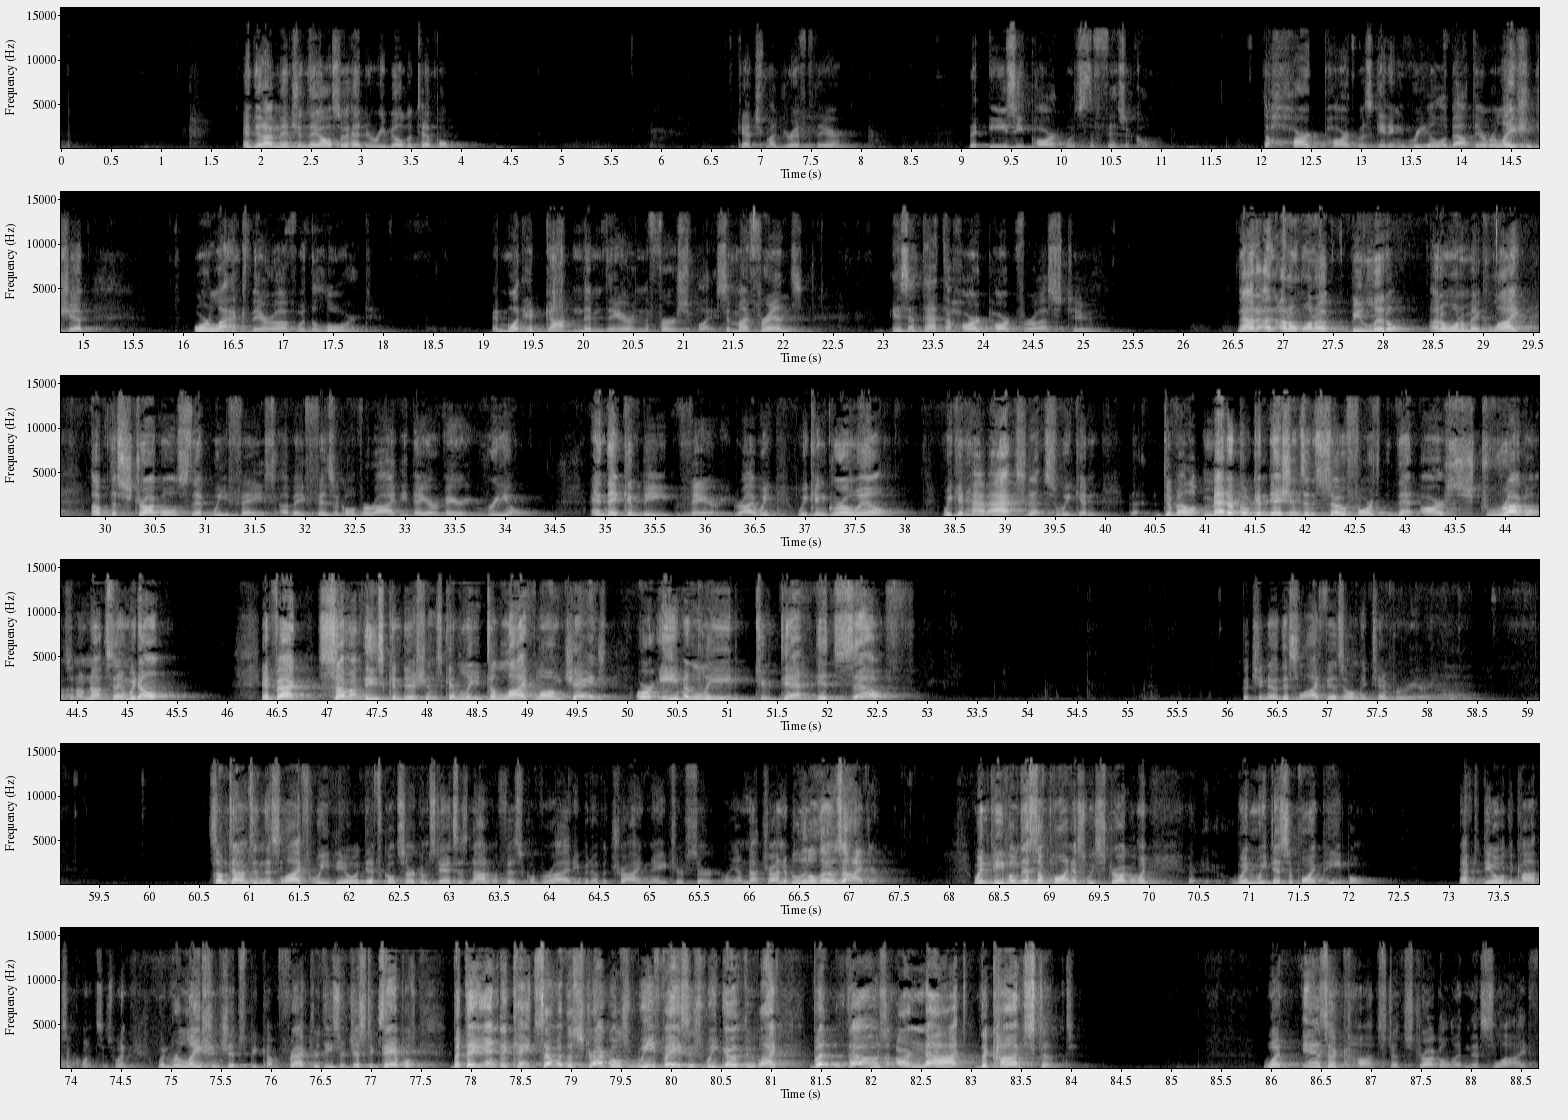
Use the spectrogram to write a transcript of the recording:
And did I mention they also had to rebuild a temple? Catch my drift there? The easy part was the physical. The hard part was getting real about their relationship or lack thereof with the Lord and what had gotten them there in the first place. And my friends, isn't that the hard part for us too? Now, I don't want to belittle, I don't want to make light of the struggles that we face of a physical variety. They are very real and they can be varied, right? We, we can grow ill, we can have accidents, we can uh, develop medical conditions and so forth that are struggles. And I'm not saying we don't. In fact, some of these conditions can lead to lifelong change or even lead to death itself. But you know, this life is only temporary. Sometimes in this life, we deal with difficult circumstances, not of a physical variety, but of a trying nature, certainly. I'm not trying to belittle those either. When people disappoint us, we struggle. When, when we disappoint people, have to deal with the consequences. When, when relationships become fractured, these are just examples, but they indicate some of the struggles we face as we go through life. But those are not the constant. What is a constant struggle in this life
